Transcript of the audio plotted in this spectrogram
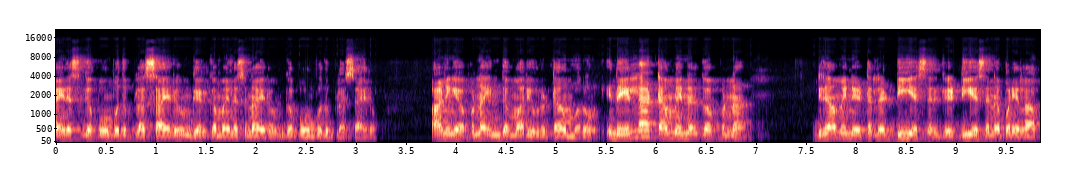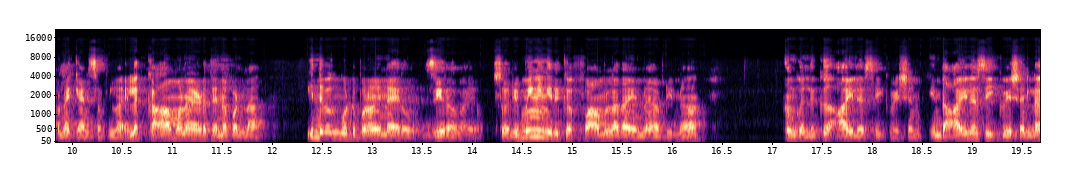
மைனஸ் இங்கே போகும்போது ப்ளஸ் ஆயிரும் இங்கே இருக்க மைனஸ்னு ஆயிரும் இங்கே போகும்போது ப்ளஸ் ஆயிரும். ஆனீங்க அப்படின்னா இந்த மாதிரி ஒரு டேர்ம் வரும். இந்த எல்லா டேர்ம்ல என்ன இருக்கு அப்படின்னா டினாமினேட்டரில் டிஎஸ் இருக்குது டிஎஸ் என்ன பண்ணிடலாம் அப்படின்னா கேன்சல் பண்ணலாம். இல்லை காமனாக இடத்த என்ன பண்ணலாம்? இந்த பக்கம் கொண்டு போனாலும் என்ன ஆயிரும்? ஜீரோ ஆயிரும். ஸோ ரிமைனிங் இருக்க ஃபார்முலா தான் என்ன அப்படின்னா உங்களுக்கு ஆயிலர்ஸ் ஈக்குவேஷன் இந்த ஆயிலர்ஸ் ஈக்குவேஷனில்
